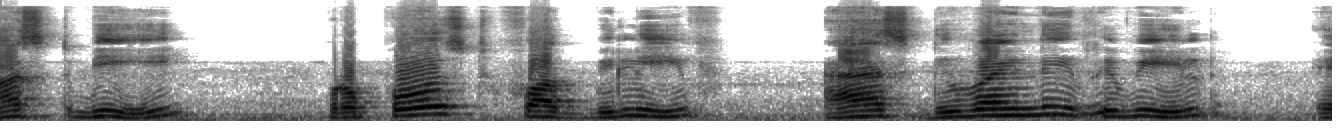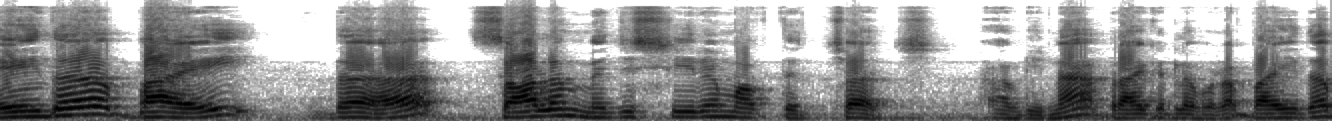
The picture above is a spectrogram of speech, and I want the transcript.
must be proposed for belief as divinely revealed either by the solemn magisterium of the church அப்படின்னா ப்ராக்கெட்டில் போகிறோம் by the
